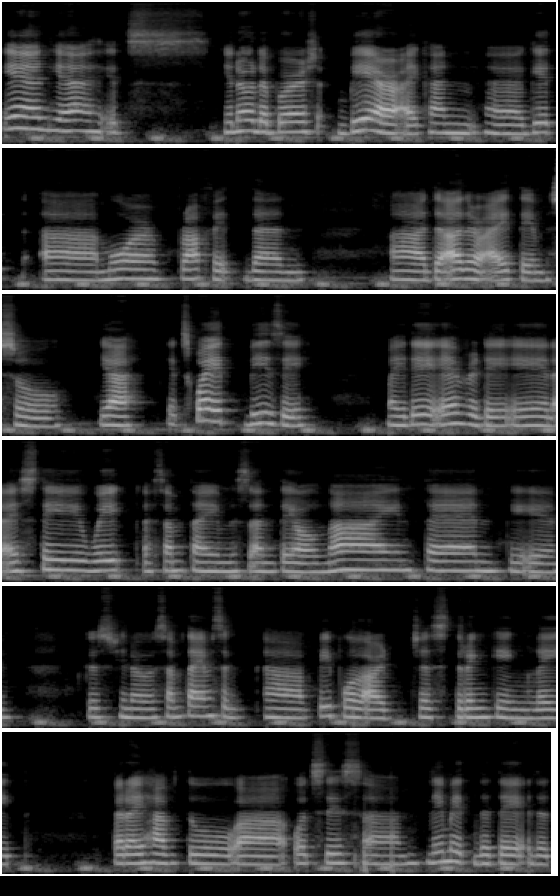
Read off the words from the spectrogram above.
and yeah it's you know the beers beer i can uh, get uh, more profit than uh, the other item. So yeah it's quite busy my day every day and i stay awake uh, sometimes until 9 10 p.m because you know sometimes uh, people are just drinking late. But i have to uh, what's this um, limit the day the,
